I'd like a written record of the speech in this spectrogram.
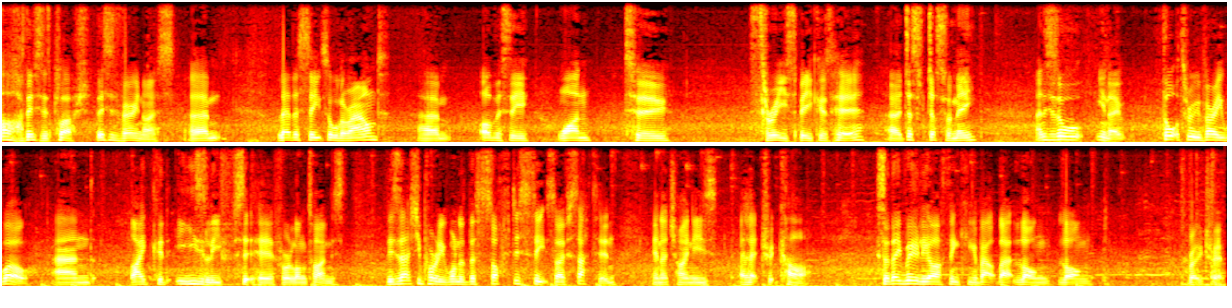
Oh, this is plush. This is very nice. Um, leather seats all around. Um, obviously, one, two, three speakers here, uh, just just for me. And this is all, you know, thought through very well. And I could easily sit here for a long time. This, this is actually probably one of the softest seats I've sat in in a Chinese electric car. So they really are thinking about that long, long road trip.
